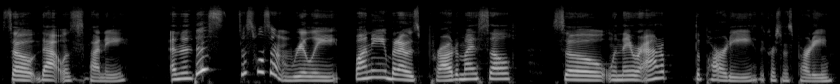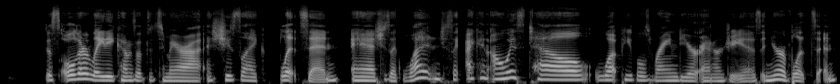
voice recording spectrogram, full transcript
So that was funny. And then this this wasn't really funny, but I was proud of myself. So when they were at the party, the Christmas party, this older lady comes up to Tamera and she's like Blitzen. And she's like, What? And she's like, I can always tell what people's reindeer energy is. And you're a Blitzen.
